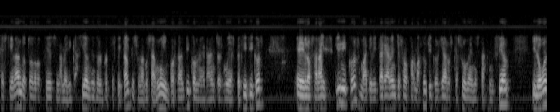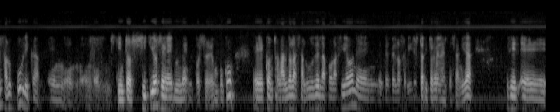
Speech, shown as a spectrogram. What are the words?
gestionando todo lo que es la medicación dentro del propio hospital, que es una cosa muy importante y con medicamentos muy específicos. Eh, los análisis clínicos, mayoritariamente son farmacéuticos ya los que asumen esta función. Y luego en salud pública, en, distintos sitios, en, pues eh, un poco eh, controlando la salud de la población desde los servicios territoriales de sanidad. Es decir, eh,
